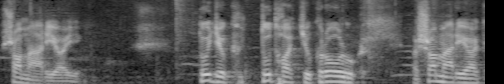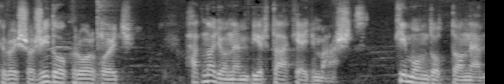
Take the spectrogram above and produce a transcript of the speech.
samáriai. Tudjuk, tudhatjuk róluk, a samáriakról és a zsidókról, hogy hát nagyon nem bírták egymást. Kimondottan nem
